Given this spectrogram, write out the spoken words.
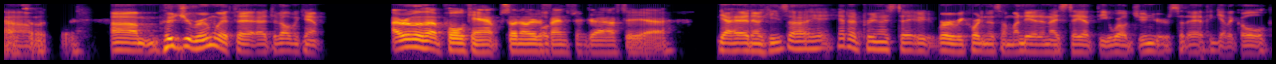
um, um, who'd you room with at, at development camp? I remember that Pohlkamp, so another defenseman drafted. Yeah. Yeah, I know he's uh he had a pretty nice day. We're recording this on Monday. Had a nice day at the World Juniors today. I think he had a goal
